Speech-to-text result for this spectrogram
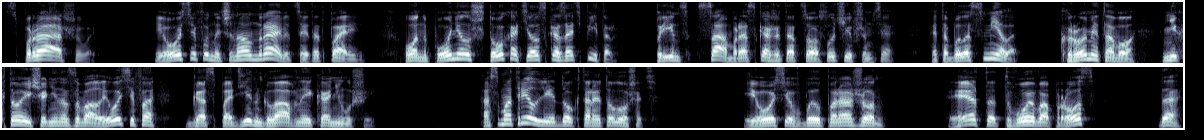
Спрашивай. Иосифу начинал нравиться этот парень. Он понял, что хотел сказать Питер. Принц сам расскажет отцу о случившемся. Это было смело. Кроме того, никто еще не называл Иосифа «господин главный конюшей». Осмотрел ли доктор эту лошадь? Иосиф был поражен. «Это твой вопрос?» «Да».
